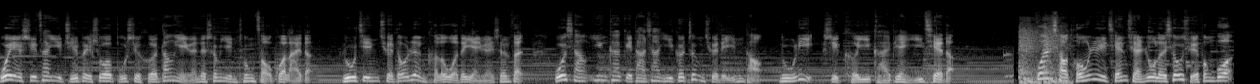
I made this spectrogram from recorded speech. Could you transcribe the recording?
我也是在一直被说不适合当演员的声音中走过来的，如今却都认可了我的演员身份。我想应该给大家一个正确的引导：努力是可以改变一切的。”关晓彤日前卷入了休学风波，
